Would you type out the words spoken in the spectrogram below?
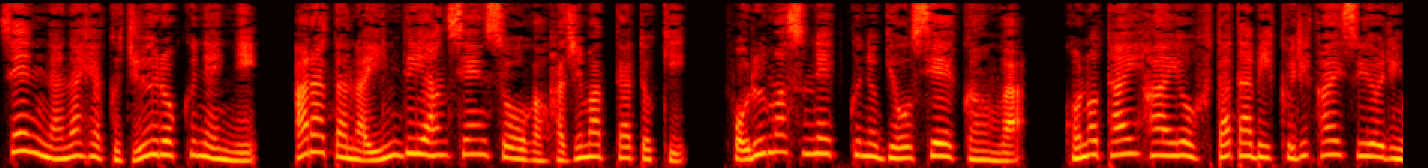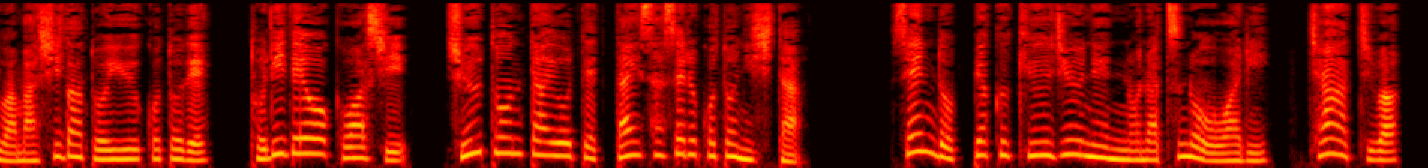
1716年に新たなインディアン戦争が始まった時、フォルマスネックの行政官は、この大敗を再び繰り返すよりはマシだということで、砦を壊し、駐屯隊を撤退させることにした。1690年の夏の終わり、チャーチは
